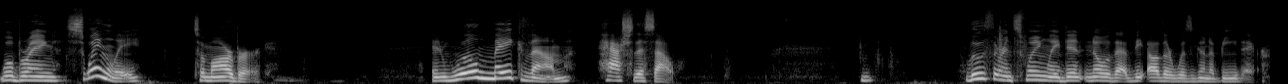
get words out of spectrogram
will bring Zwingli to Marburg and we'll make them hash this out. Luther and Zwingli didn't know that the other was going to be there.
